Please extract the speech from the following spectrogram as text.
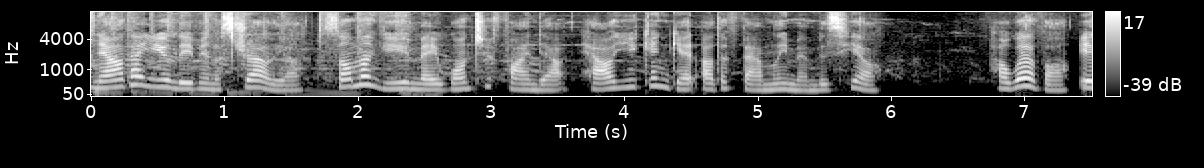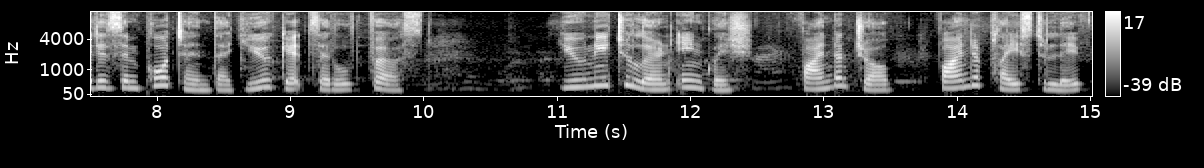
Now that you live in Australia, some of you may want to find out how you can get other family members here. However, it is important that you get settled first. You need to learn English, find a job, find a place to live,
